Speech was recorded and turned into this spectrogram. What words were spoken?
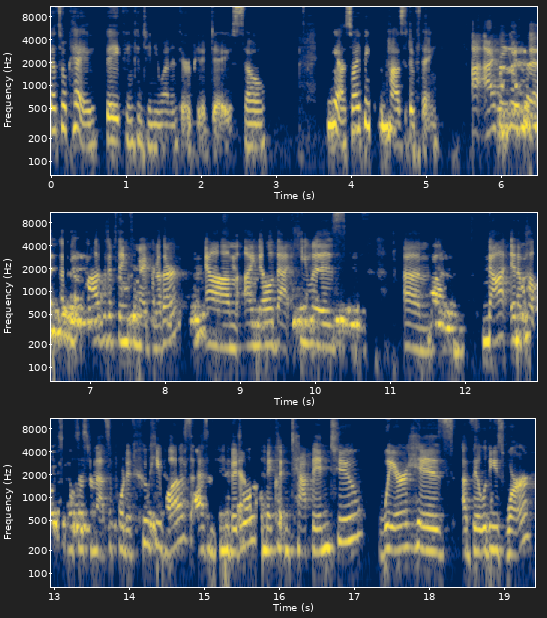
that's okay. They can continue on in therapeutic days. So, yeah, so I think it's a positive thing. I think it's a, a positive thing for my brother. Um, I know that he was um, not in a public school system that supported who he was as an individual and they couldn't tap into where his abilities were.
